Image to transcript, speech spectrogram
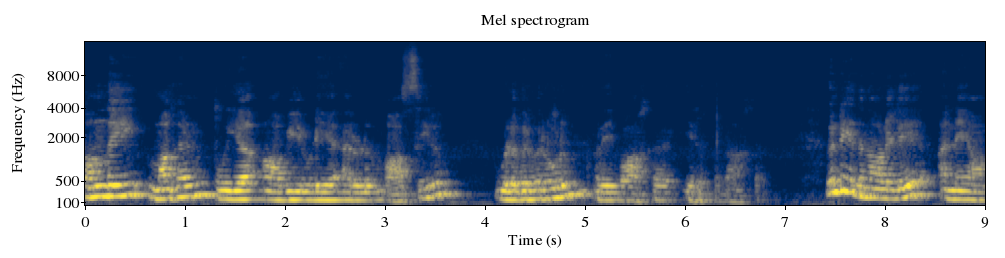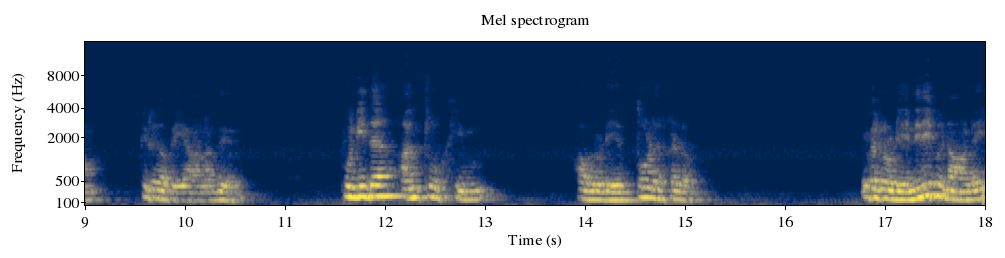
தந்தை மகன் தூய ஆவியருடைய அருளும் ஆசிரும் உலகொருவரோடும் நிறைவாக இருப்பதாக. இன்றைய நாளிலே அன்னையாம் திரு அவையானது புனித அன்ட்ரோஹிம் அவருடைய தோழர்களும் இவர்களுடைய நினைவு நாளை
